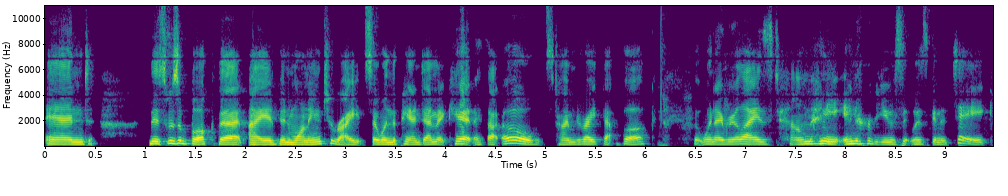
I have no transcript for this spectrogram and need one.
And this was a book that I had been wanting to write. So when the pandemic hit, I thought, oh, it's time to write that book. But when I realized how many interviews it was going to take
